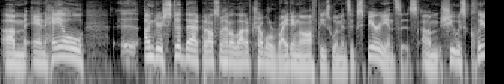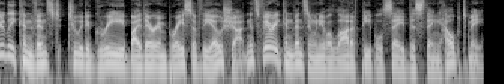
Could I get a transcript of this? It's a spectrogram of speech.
um, and Hale understood that, but also had a lot of trouble writing off these women's experiences. Um, she was clearly convinced to a degree by their embrace of the O shot, and it's very convincing when you have a lot of people say this thing helped me.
